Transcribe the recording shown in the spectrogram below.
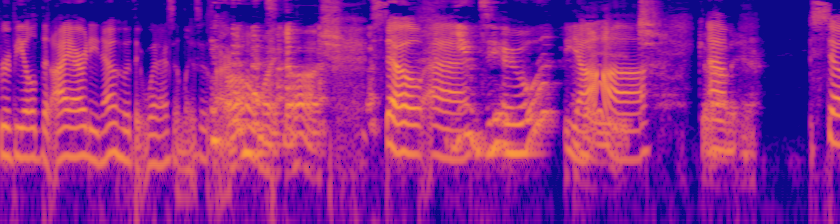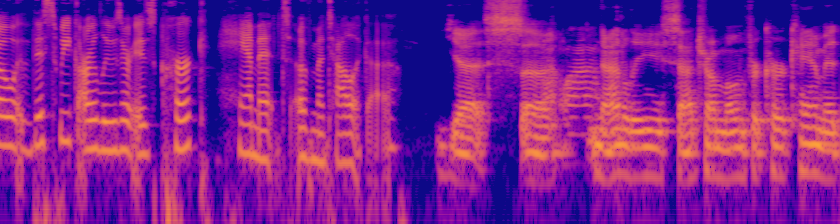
revealed that I already know who the winners and losers are. Oh my gosh! So, uh, you do? yeah. Wait. Get Um, out of here. So this week our loser is Kirk Hammett of Metallica. Yes, uh, Wow. Natalie, sad trombone for Kirk Hammett.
